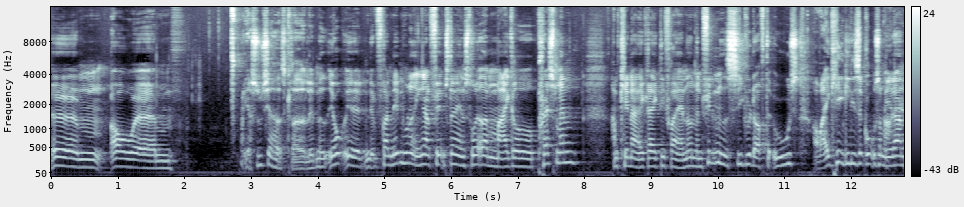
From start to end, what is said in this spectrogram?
Øhm, og... Øhm, jeg synes, jeg havde skrevet lidt ned. Jo, øh, fra 1991, den er instrueret af Michael Pressman. Ham kender jeg ikke rigtig fra andet, men filmen hed Secret of the Ooze, og var ikke helt lige så god som etteren.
